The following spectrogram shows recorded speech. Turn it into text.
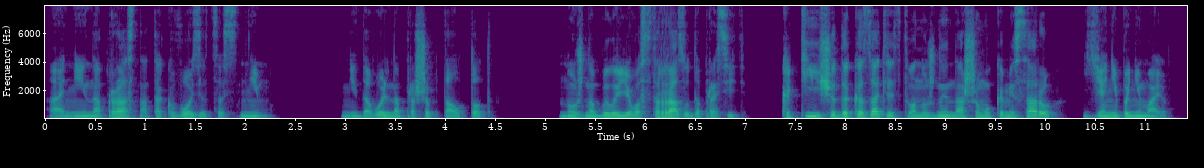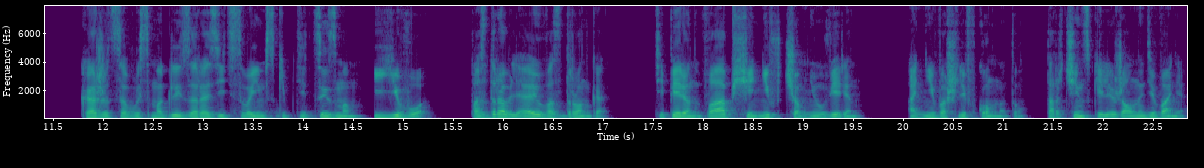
Они напрасно так возятся с ним. Недовольно прошептал тот. Нужно было его сразу допросить. Какие еще доказательства нужны нашему комиссару, я не понимаю. Кажется, вы смогли заразить своим скептицизмом и его. Поздравляю вас, Дронго. Теперь он вообще ни в чем не уверен. Они вошли в комнату. Торчинский лежал на диване.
